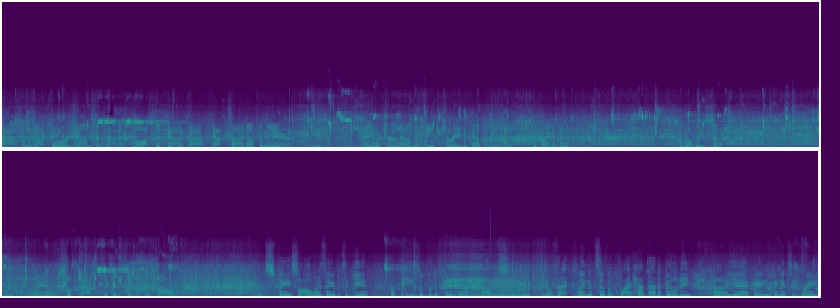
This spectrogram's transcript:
pass on the back door. Johnson had it, lost it, got it back, got tied up in the air. Mayo turned down the deep three, but got the defense to bite a bit. Now they'll reset. Mayo, slip pass, Dickinson, he's fouled. Up space, always able to get a piece of the defender helps. You know, Zach Clemence doesn't quite have that ability uh, yet, and, and it's a great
